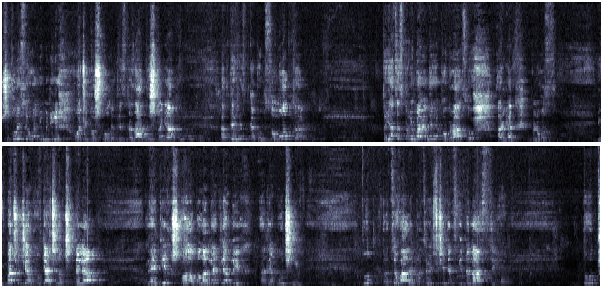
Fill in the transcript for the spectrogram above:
що коли сьогодні мені хочуть до школи ти сказати, що я активістка комсомолка, то я це сприймаю не як образу, а як плюс. І в першу чергу вдячна вчителям, для яких школа була не для них, а для учнів. Тут працювали, працюють вчительські династії. Тут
